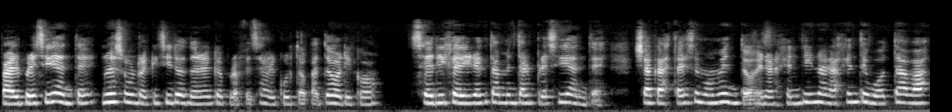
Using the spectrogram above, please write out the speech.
Para el presidente no es un requisito tener que profesar el culto católico. Se elige directamente al presidente, ya que hasta ese momento en Argentina la gente votaba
